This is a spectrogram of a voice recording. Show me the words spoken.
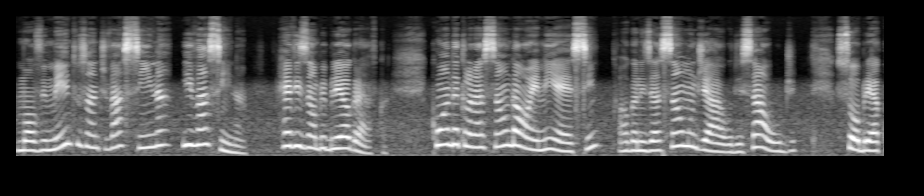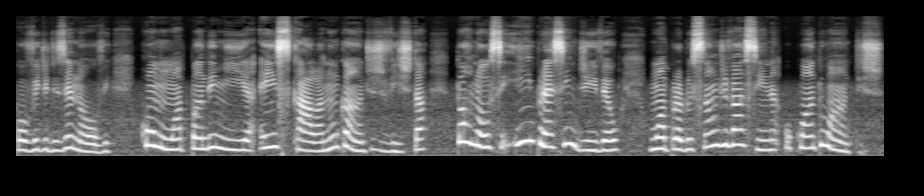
movimentos anti-vacina e vacina. Revisão bibliográfica. Com a declaração da OMS, Organização Mundial de Saúde, sobre a Covid-19 como uma pandemia em escala nunca antes vista, tornou-se imprescindível uma produção de vacina o quanto antes.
